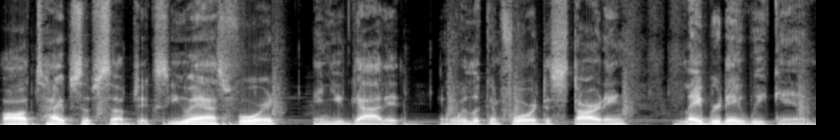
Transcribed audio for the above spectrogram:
all types of subjects. You asked for it and you got it. And we're looking forward to starting Labor Day weekend.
